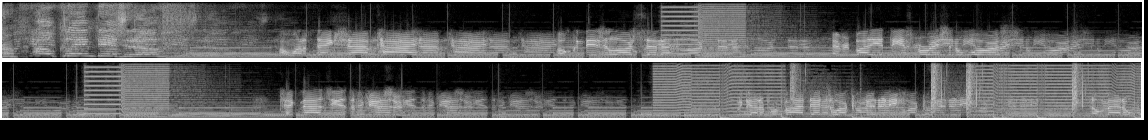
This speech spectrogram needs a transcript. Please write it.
From Oakland Digital. I want to thank Shaun Tai, Oakland Digital Arts Center, everybody at the Inspiration Awards. Technology is the future. We gotta provide that to our community, no matter what.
